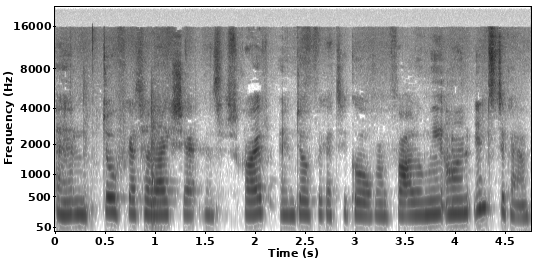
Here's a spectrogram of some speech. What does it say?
And don't forget to like, share, and subscribe. And don't forget to go over and follow me on Instagram.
